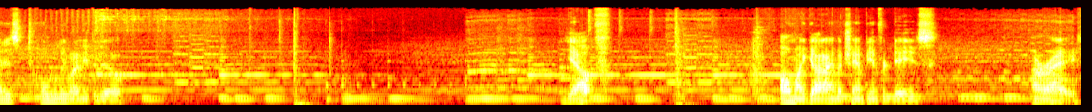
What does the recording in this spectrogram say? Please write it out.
That is totally what I need to do. Yep. Oh my god, I am a champion for days. Alright.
